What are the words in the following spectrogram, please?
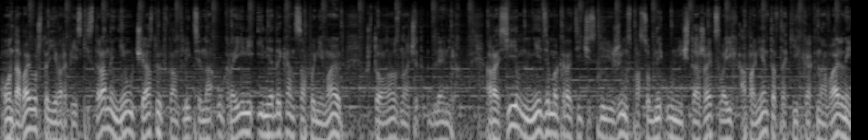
Он добавил, что европейские страны не участвуют в конфликте на Украине и не до конца понимают, что оно значит для них. Россия не демократический режим, способный уничтожать своих оппонентов, таких как Навальный,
